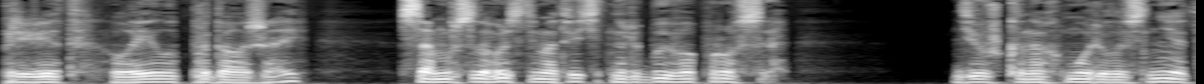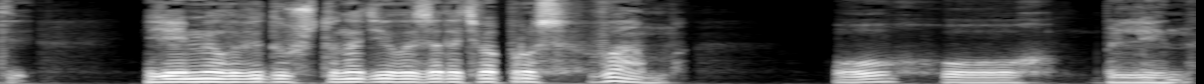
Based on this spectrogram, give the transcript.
«Привет, Лейла, продолжай. Саммер с удовольствием ответит на любые вопросы». Девушка нахмурилась. «Нет, я имела в виду, что надеялась задать вопрос вам». «Ох, ох, блин».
